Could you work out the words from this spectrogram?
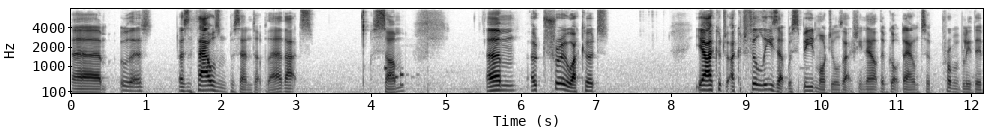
Um, oh, there's there's a thousand percent up there. That's some. Um, oh, true. I could yeah, I could I could fill these up with speed modules actually now they've got down to probably the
